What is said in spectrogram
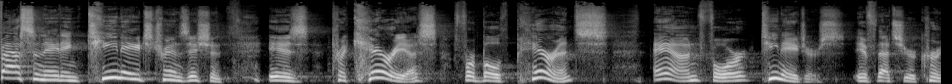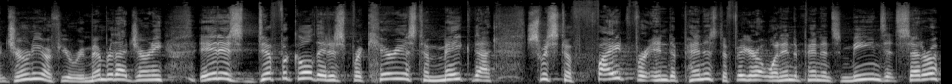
fascinating teenage transition is precarious for both parents and for teenagers. If that's your current journey or if you remember that journey, it is difficult, it is precarious to make that switch to fight for independence, to figure out what independence means, etc.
